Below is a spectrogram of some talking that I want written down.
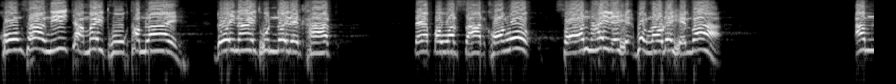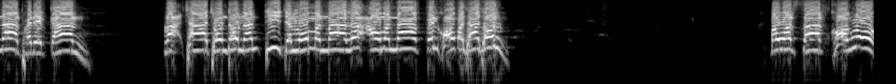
โครงสร้างนี้จะไม่ถูกทำลาย โดยนายทุนโดยเด็ดขาด แต่ประวัติศาสตร์ของโลก สอนให้ได้เห็นพวกเราได้เห็นว่าอำนาจเผด็จการ ประชาชนเท่านั้นที่จะล้มมันมาและเอามันมาเป็นของประชาชน ประวัติศาสตร์ของโลก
